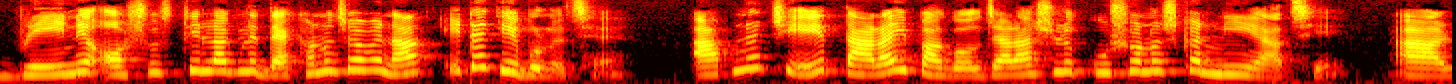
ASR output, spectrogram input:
ব্রেইনে অস্বস্তি লাগলে দেখানো যাবে না, এটা কে বলেছে? আপনার চেয়ে তারাই পাগল যারা আসলে কুসংস্কার নিয়ে আছে, আর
